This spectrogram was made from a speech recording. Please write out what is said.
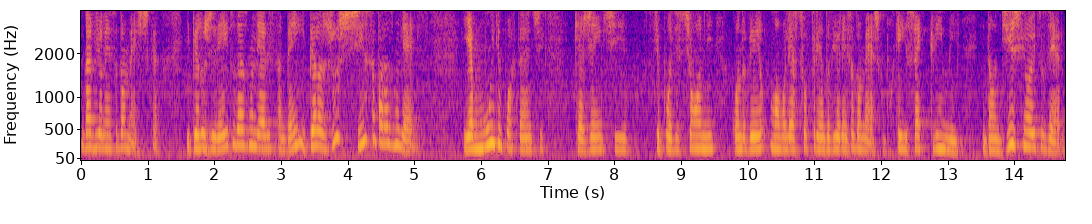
da violência doméstica e pelos direitos das mulheres também e pela justiça para as mulheres. E é muito importante que a gente se posicione quando vê uma mulher sofrendo violência doméstica, porque isso é crime. Então, diz que 80.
